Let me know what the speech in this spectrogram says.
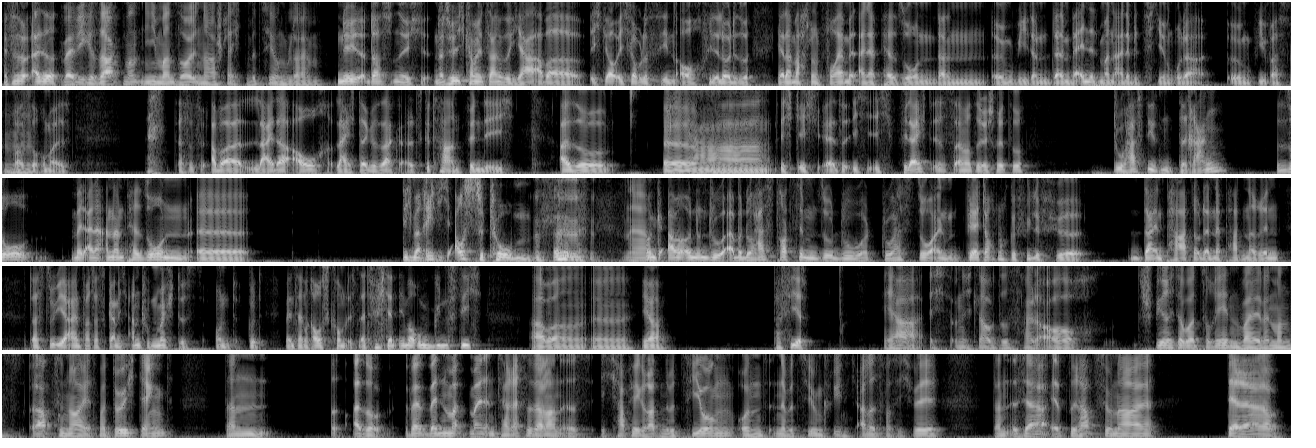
Ist, also, weil wie gesagt, man, niemand soll in einer schlechten Beziehung bleiben. Nee, das nicht. Natürlich kann man jetzt sagen, so, ja, aber ich glaube, ich glaube, das sehen auch viele Leute so, ja, da macht man vorher mit einer Person dann irgendwie, dann, dann beendet man eine Beziehung oder irgendwie was, Mhm. was auch immer ist. Das ist aber leider auch leichter gesagt als getan, finde ich. Also, ähm, Ja. ich, ich, also ich, ich, vielleicht ist es einfach so der Schritt so, du hast diesen Drang, so mit einer anderen Person äh, dich mal richtig auszutoben. ja. Und, aber, und, du, aber du hast trotzdem so, du, du hast so ein, vielleicht doch noch Gefühle für deinen Partner oder deine Partnerin, dass du ihr einfach das gar nicht antun möchtest. Und gut, wenn es dann rauskommt, ist natürlich dann immer ungünstig, aber äh, ja, passiert. Ja, ich, und ich glaube, das ist halt auch schwierig darüber zu reden, weil wenn man es rational jetzt mal durchdenkt, dann, also wenn, mein Interesse daran ist, ich habe hier gerade eine Beziehung und in der Beziehung kriege ich nicht alles, was ich will, dann ist ja jetzt rational der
